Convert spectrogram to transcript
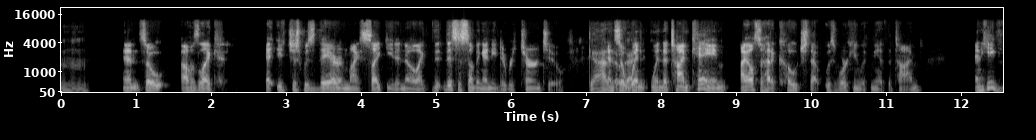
Mm-hmm. And so I was like, it just was there in my psyche to know like th- this is something I need to return to. Got it. And so okay. when when the time came, I also had a coach that was working with me at the time. And he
